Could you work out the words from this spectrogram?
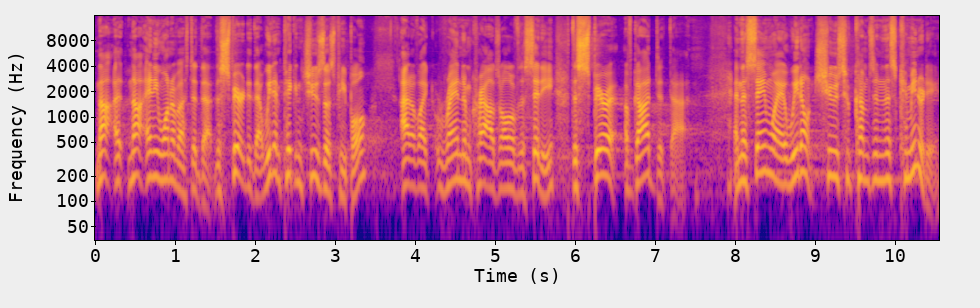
Not, not any one of us did that. The Spirit did that. We didn't pick and choose those people out of like random crowds all over the city. The Spirit of God did that. And the same way, we don't choose who comes in this community.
